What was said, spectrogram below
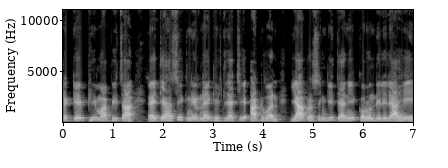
टक्के फी माफीचा ऐतिहासिक निर्णय घेतल्याची आठवण या प्रसंगी त्यांनी करून दिलेली आहे.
